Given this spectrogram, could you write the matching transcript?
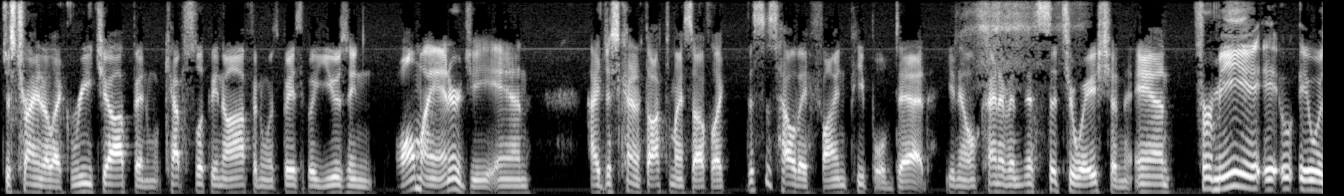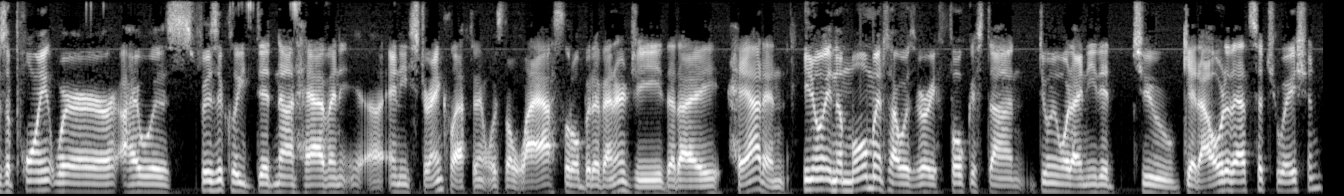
just trying to like reach up and kept slipping off, and was basically using all my energy and I just kind of thought to myself, like, this is how they find people dead, you know, kind of in this situation. And for me, it, it was a point where I was physically did not have any uh, any strength left, and it was the last little bit of energy that I had. And you know, in the moment, I was very focused on doing what I needed to get out of that situation.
